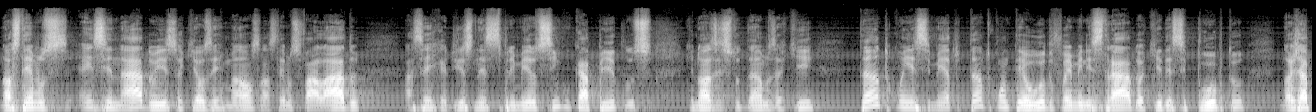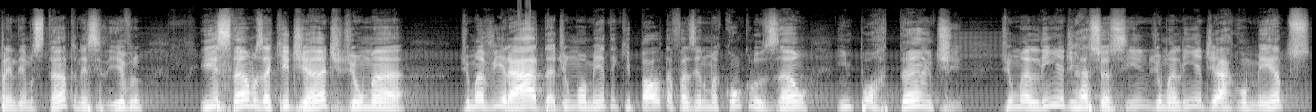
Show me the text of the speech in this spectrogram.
Nós temos ensinado isso aqui aos irmãos, nós temos falado acerca disso nesses primeiros cinco capítulos que nós estudamos aqui. Tanto conhecimento, tanto conteúdo foi ministrado aqui desse púlpito. Nós já aprendemos tanto nesse livro e estamos aqui diante de uma de uma virada, de um momento em que Paulo está fazendo uma conclusão importante de uma linha de raciocínio, de uma linha de argumentos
